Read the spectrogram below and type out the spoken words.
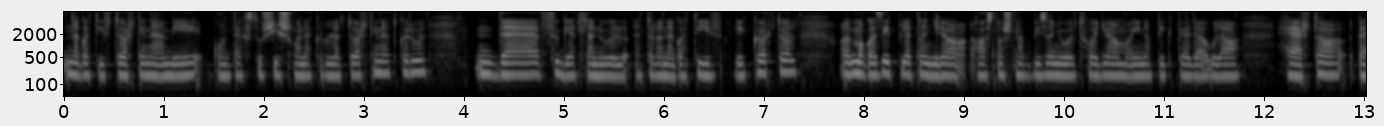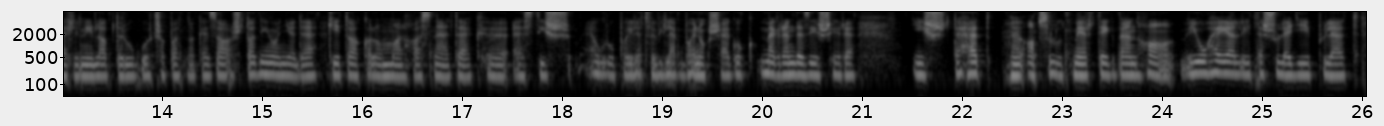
negatív történelmi kontextus is van e körül a történet körül, de függetlenül ettől a negatív légkörtől. Maga az épület annyira hasznosnak bizonyult, hogy a mai napig például a Herta berlini labdarúgó csapatnak ez a stadionja, de két alkalommal használták ezt is Európa, illetve világbajnokságok megrendezésére is, tehát abszolút mértékben, ha jó helyen létesül egy épület,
